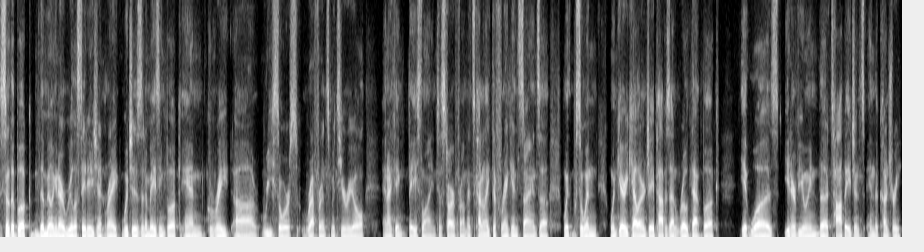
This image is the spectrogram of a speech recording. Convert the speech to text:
So the book, The Millionaire Real Estate Agent, right, which is an amazing book and great uh, resource reference material and I think baseline to start from. It's kind of like the Frankenstein's. Uh, when, so when when Gary Keller and Jay Papasan wrote that book, it was interviewing the top agents in the country,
